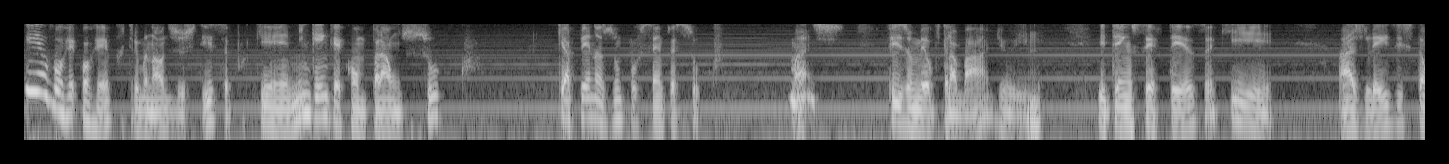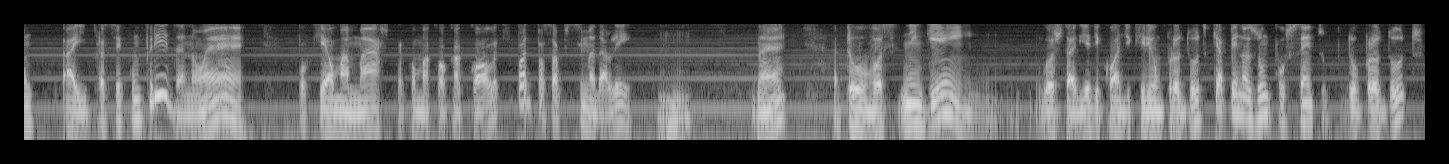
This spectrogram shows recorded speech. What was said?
E eu vou recorrer para o Tribunal de Justiça, porque ninguém quer comprar um suco que apenas 1% é suco. Mas fiz o meu trabalho e, uhum. e tenho certeza que as leis estão aí para ser cumprida, não é porque é uma marca como a Coca-Cola que pode passar por cima da lei, uhum. né? Tu, você, ninguém gostaria de adquirir um produto que apenas 1% do produto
